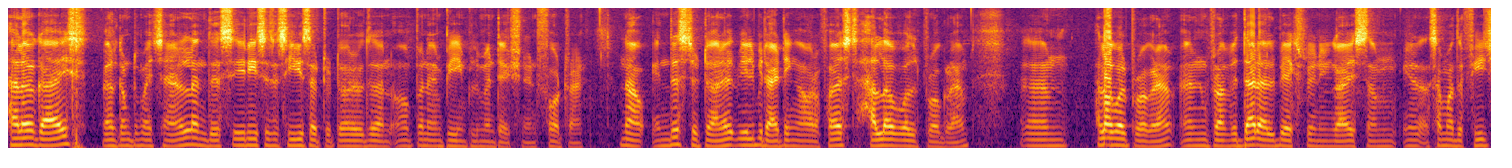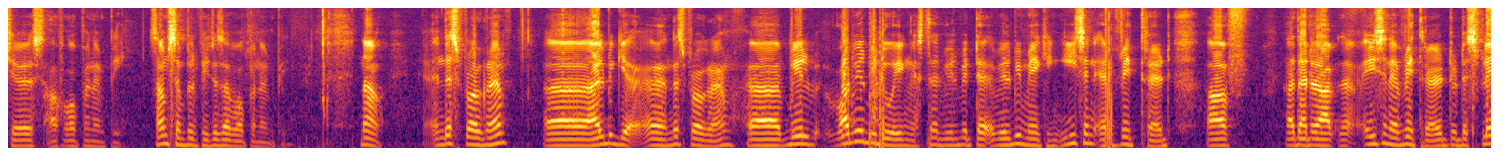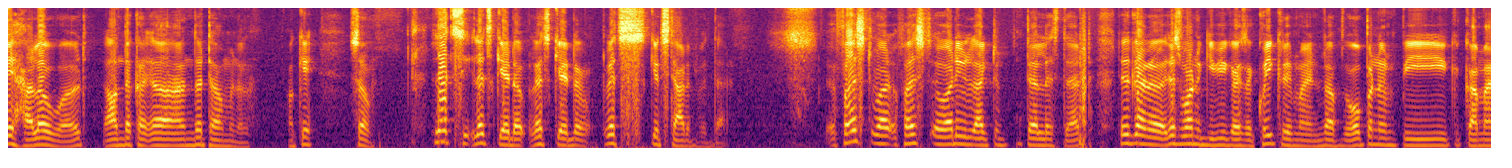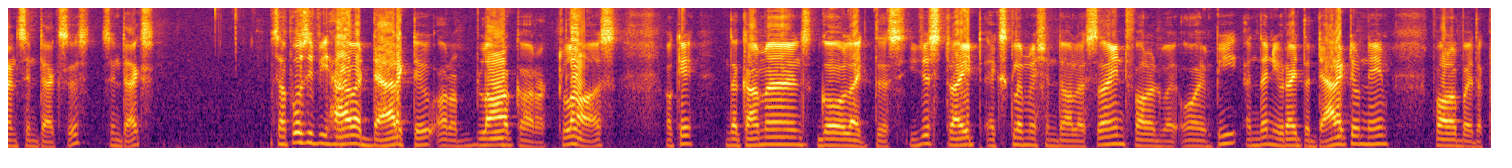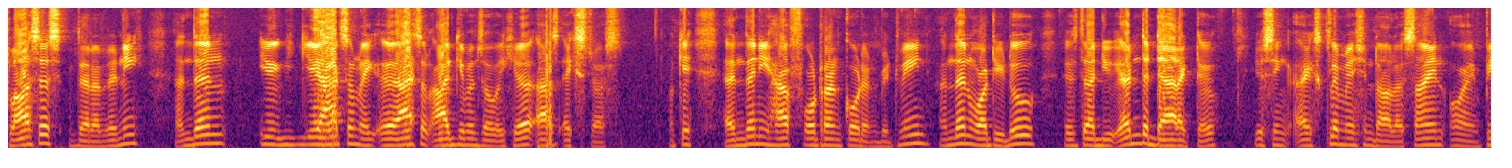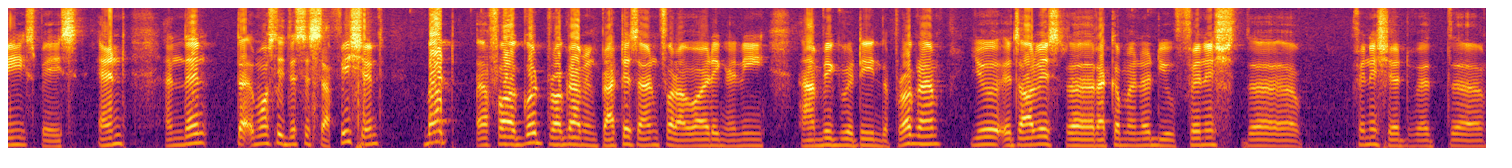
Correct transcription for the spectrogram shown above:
Hello guys, welcome to my channel and this series is a series of tutorials on OpenMP implementation in Fortran. Now in this tutorial we'll be writing our first Hello World program um, Hello World program and from with that I'll be explaining you guys some you know, some of the features of OpenMP some simple features of OpenMP. Now in this program uh, I'll be uh, in this program uh, we'll what we'll be doing is that we'll be we'll be making each and every thread of uh, that uh, each and every thread to display hello world on the uh, on the terminal okay? So let's see let's get up let's get let's get started with that. First first what you like to tell is that just gonna just want to give you guys a quick reminder of the openmp command syntaxes syntax. Suppose if you have a directive or a block or a clause okay the commands go like this. You just write exclamation dollar sign followed by OMP and then you write the directive name followed by the clauses. There are any. And then you you add some uh, add some arguments over here as extras. Okay? And then you have Fortran code in between. And then what you do is that you end the directive using exclamation dollar sign OMP space end. And then th mostly this is sufficient but uh, for good programming practice and for avoiding any ambiguity in the program you it's always uh, recommended you finish the finish it with uh,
